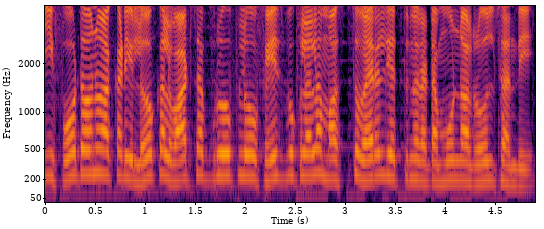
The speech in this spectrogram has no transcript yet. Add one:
ఈ ఫోటోను అక్కడి లోకల్ వాట్సాప్ గ్రూపులు ఫేస్బుక్లలో మస్తు వైరల్ చేస్తున్నారట మూడు నాలుగు రోజులు అంది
